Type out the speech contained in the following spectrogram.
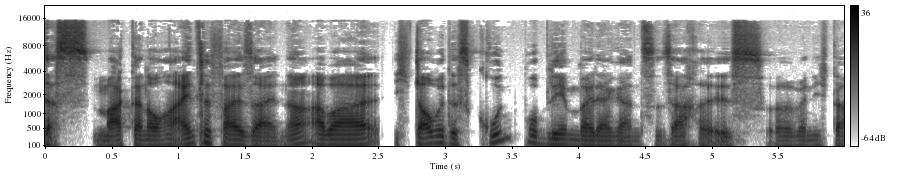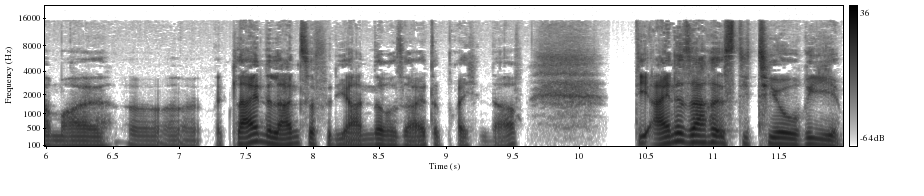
Das mag dann auch ein Einzelfall sein, ne? aber ich glaube, das Grundproblem bei der ganzen Sache ist, äh, wenn ich da mal äh, eine kleine Lanze für die andere Seite brechen darf. Die eine Sache ist die Theorie.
